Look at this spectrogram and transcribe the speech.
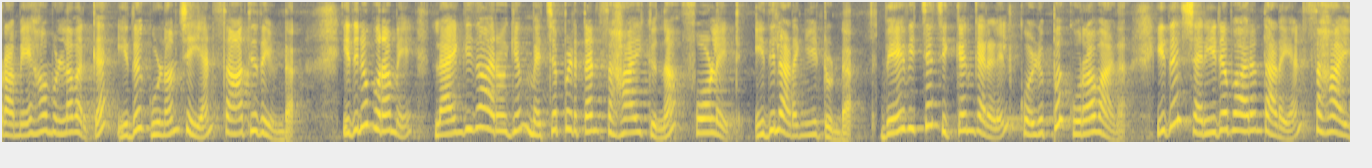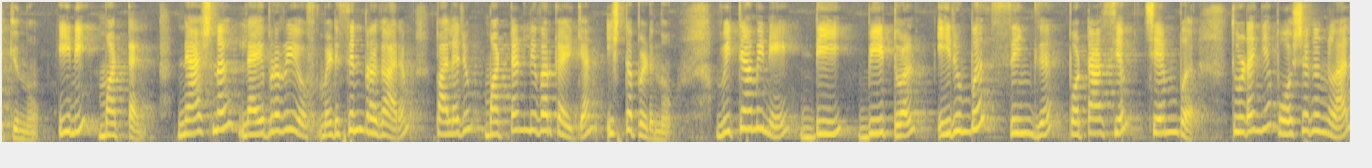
പ്രമേഹമുള്ളവർക്ക് ഇത് ഗുണം ചെയ്യാൻ സാധ്യതയുണ്ട്. ഇതിനു പുറമെ ലൈംഗിക ആരോഗ്യം മെച്ചപ്പെടുത്താൻ സഹായിക്കുന്ന ഫോളേറ്റ് ഇതിലടങ്ങിയിട്ടുണ്ട് വേവിച്ച ചിക്കൻ കരളിൽ കൊഴുപ്പ് കുറവാണ്. ഇത് ശരീരഭാരം തടയാൻ സഹായിക്കുന്നു. ഇനി mutton national library of medicine പ്രകാരം പലരും മട്ടൻ ലിവർ കഴിക്കാൻ ഇഷ്ടപ്പെടുന്നു. Vitamin A D B twelve ഇരുമ്പ് സിങ്ക് പൊട്ടാസ്യം ചെമ്പ് തുടങ്ങിയ പോഷകങ്ങളാൽ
